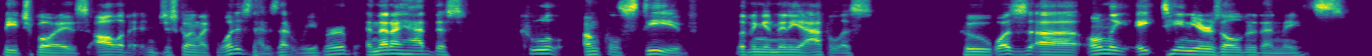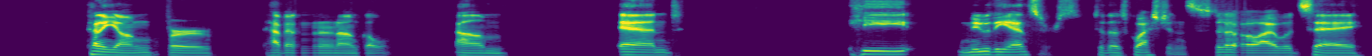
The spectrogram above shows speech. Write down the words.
Beach Boys, all of it, and just going like, what is that? Is that reverb? And then I had this cool Uncle Steve living in Minneapolis, who was uh, only 18 years older than me. It's kind of young for having an uncle. Um, and he knew the answers to those questions. So I would say,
